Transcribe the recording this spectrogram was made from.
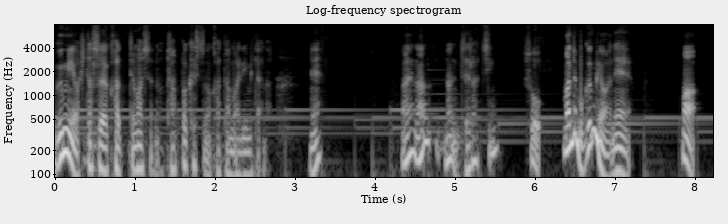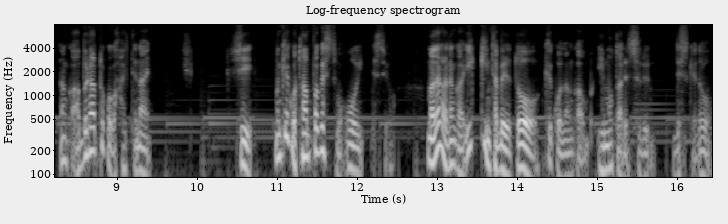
グミをひたすら買ってましたね。タンパク質の塊みたいな。ね。あれな、なん、ゼラチン？そう。まあでもグミはね、まあなんか油とかが入ってないし、まあ、結構タンパク質も多いんですよ。まあだからなんか一気に食べると結構なんか胃もたれするんですけど、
